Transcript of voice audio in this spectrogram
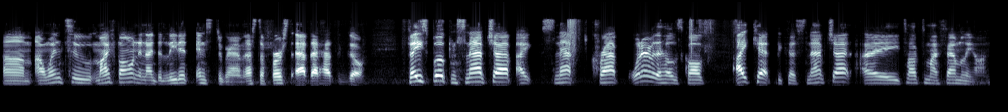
Um, I went to my phone and I deleted Instagram. That's the first app that had to go. Facebook and Snapchat, I Snap crap, whatever the hell it's called, I kept because Snapchat I talked to my family on.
